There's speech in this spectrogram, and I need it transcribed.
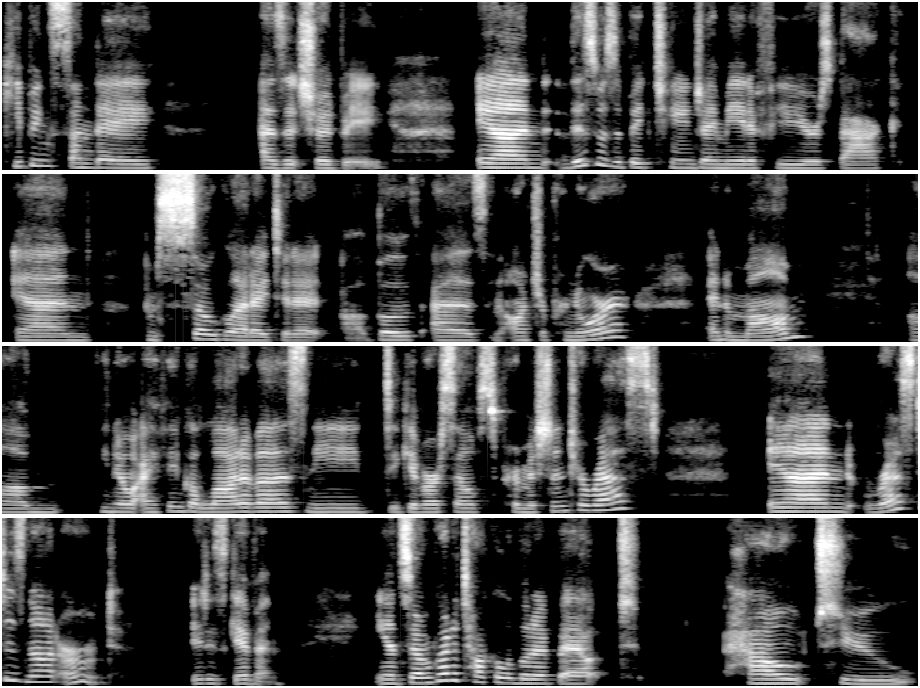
keeping Sunday as it should be. And this was a big change I made a few years back. And I'm so glad I did it, uh, both as an entrepreneur and a mom. Um, you know, I think a lot of us need to give ourselves permission to rest. And rest is not earned, it is given. And so I'm going to talk a little bit about how to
